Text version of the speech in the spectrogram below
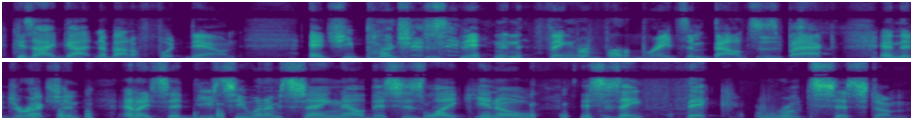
because I'd gotten about a foot down." And she punches it in, and the thing reverberates and bounces back in the direction. And I said, "Do you see what I'm saying now? This is like, you know, this is a thick root system."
